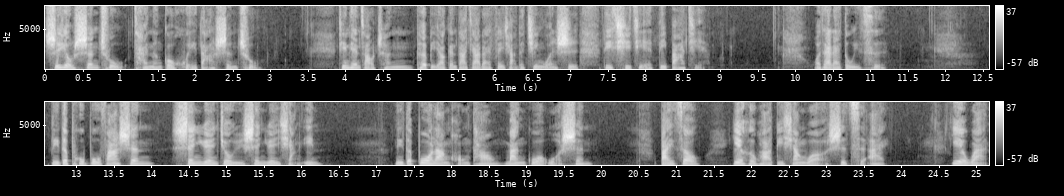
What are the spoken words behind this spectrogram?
只有深处才能够回答深处。”今天早晨特别要跟大家来分享的经文是第七节、第八节。我再来读一次：“你的瀑布发声，深渊就与深渊响应。”你的波浪洪涛漫过我身，白昼耶和华必向我施慈爱；夜晚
